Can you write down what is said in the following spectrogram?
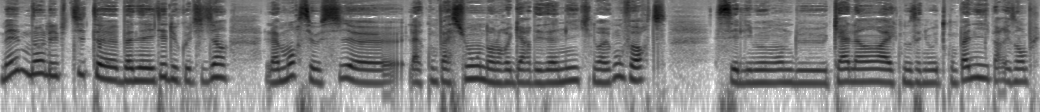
même dans les petites euh, banalités du quotidien. L'amour, c'est aussi euh, la compassion dans le regard des amis qui nous réconfortent. C'est les moments de câlin avec nos animaux de compagnie, par exemple,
